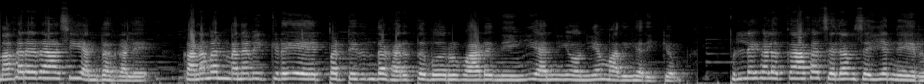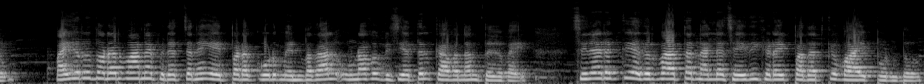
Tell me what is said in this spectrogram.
மகர ராசி அன்பர்களே கணவன் மனைவிக்கிடையே ஏற்பட்டிருந்த கருத்து வேறுபாடு நீங்கி அந்யோன்யம் அதிகரிக்கும். பிள்ளைகளுக்காக செலவு செய்ய நேரும். வயிறு தொடர்பான பிரச்சனை ஏற்படக்கூடும் என்பதால் உணவு விஷயத்தில் கவனம் தேவை. சிலருக்கு எதிர்பார்த்த நல்ல செய்தி கிடைப்பதற்கு வாய்ப்புண்டு.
